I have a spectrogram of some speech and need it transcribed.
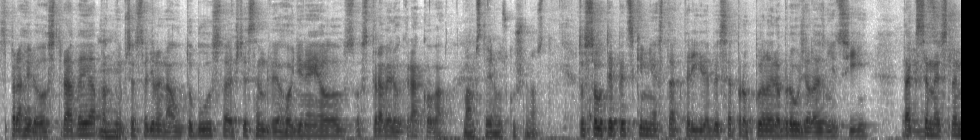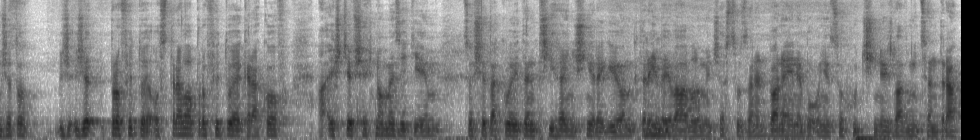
z Prahy do Ostravy a pak mě přesadili na autobus a ještě jsem dvě hodiny jel z Ostravy do Krakova. Mám stejnou zkušenost. To jsou typické města, které kdyby se propojily dobrou železnicí, tak si myslím, že to že, že profituje Ostrava, profituje Krakov a ještě všechno mezi tím, což je takový ten příhraniční region, který mm. bývá velmi často zanedbaný nebo o něco chudší než hlavní centra,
